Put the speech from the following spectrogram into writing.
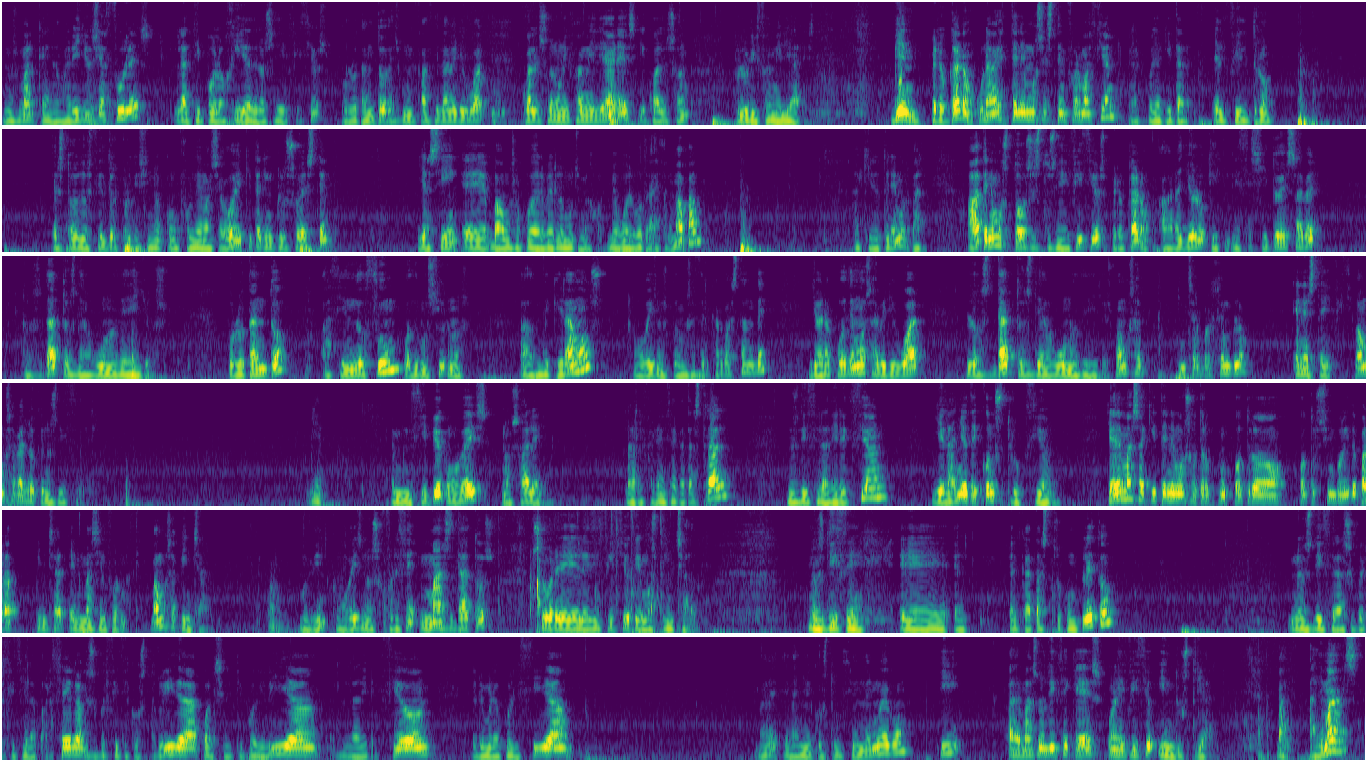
nos marca en amarillos y azules la tipología de los edificios. Por lo tanto, es muy fácil averiguar cuáles son unifamiliares y cuáles son plurifamiliares. Bien, pero claro, una vez tenemos esta información, voy a quitar el filtro, estos dos filtros porque si no confunde más. Voy a quitar incluso este y así eh, vamos a poder verlo mucho mejor. Me vuelvo otra vez al mapa. Aquí lo tenemos, vale. Ahora tenemos todos estos edificios, pero claro, ahora yo lo que necesito es saber los datos de alguno de ellos. Por lo tanto, haciendo zoom podemos irnos a donde queramos, como veis nos podemos acercar bastante, y ahora podemos averiguar los datos de alguno de ellos. Vamos a pinchar, por ejemplo, en este edificio. Vamos a ver lo que nos dice de él. Bien, en principio, como veis, nos sale la referencia catastral, nos dice la dirección y el año de construcción. Y además aquí tenemos otro, otro, otro simbolito para pinchar en más información. Vamos a pinchar. Muy bien, como veis nos ofrece más datos sobre el edificio que hemos pinchado. Nos dice eh, el, el catastro completo, nos dice la superficie de la parcela, la superficie construida, cuál es el tipo de vía, la dirección, el de policía, el año de construcción de nuevo, y además nos dice que es un edificio industrial. Vale. Además,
